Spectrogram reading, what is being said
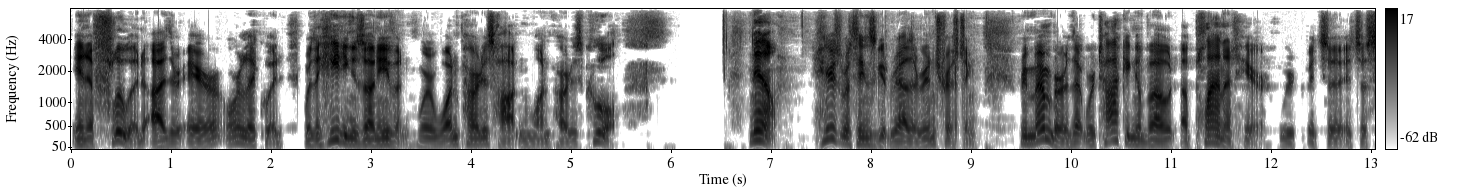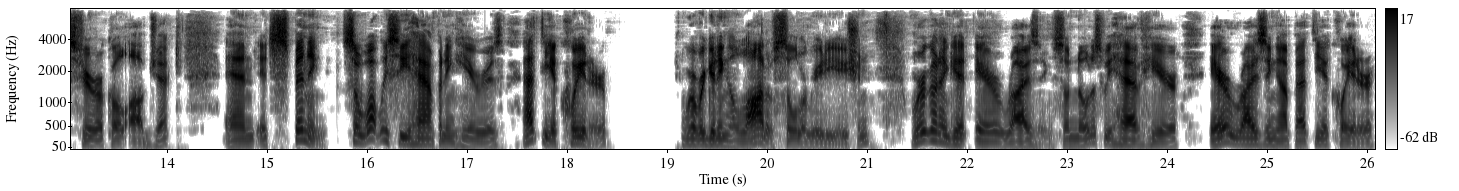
in a fluid, either air or liquid, where the heating is uneven, where one part is hot and one part is cool. Now, here's where things get rather interesting. Remember that we're talking about a planet here. We're, it's, a, it's a spherical object, and it's spinning. So what we see happening here is at the equator, where we're getting a lot of solar radiation, we're going to get air rising. So notice we have here air rising up at the equator,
